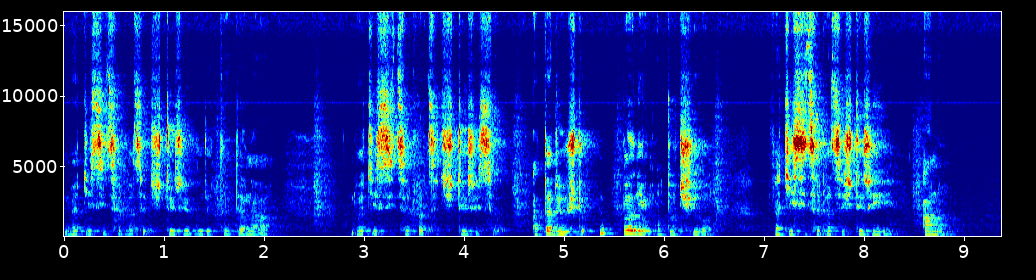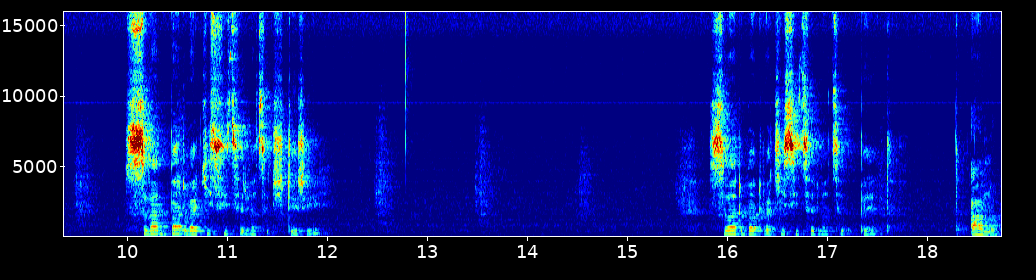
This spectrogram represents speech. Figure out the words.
2024 budete vdaná 2024 a tady už to úplně otočilo. 2024, ano. Svatba 2024. Svatba 2025, ano.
